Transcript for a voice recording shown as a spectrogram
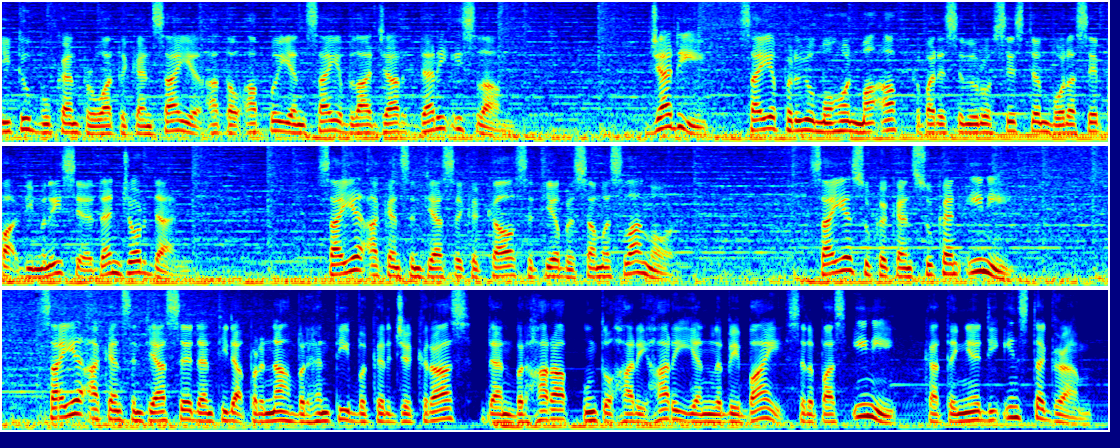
itu bukan perwatakan saya atau apa yang saya belajar dari Islam. Jadi, saya perlu mohon maaf kepada seluruh sistem bola sepak di Malaysia dan Jordan. Saya akan sentiasa kekal setia bersama Selangor. Saya sukakan sukan ini. Saya akan sentiasa dan tidak pernah berhenti bekerja keras dan berharap untuk hari-hari yang lebih baik selepas ini, katanya di Instagram.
